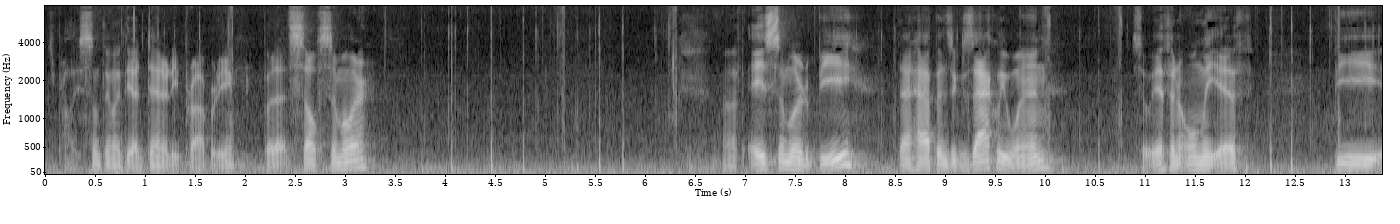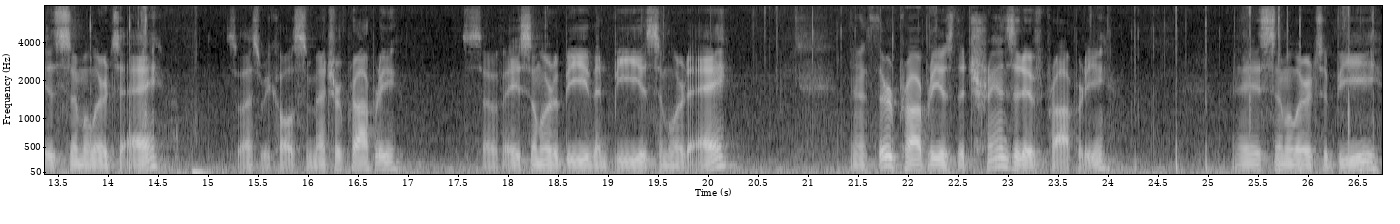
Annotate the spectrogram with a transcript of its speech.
It's probably something like the identity property, but that's self-similar. Uh, if A is similar to B, that happens exactly when, so if and only if, B is similar to A. So that's what we call a symmetric property. So if A is similar to B, then B is similar to A. And a third property is the transitive property. A is similar to B,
